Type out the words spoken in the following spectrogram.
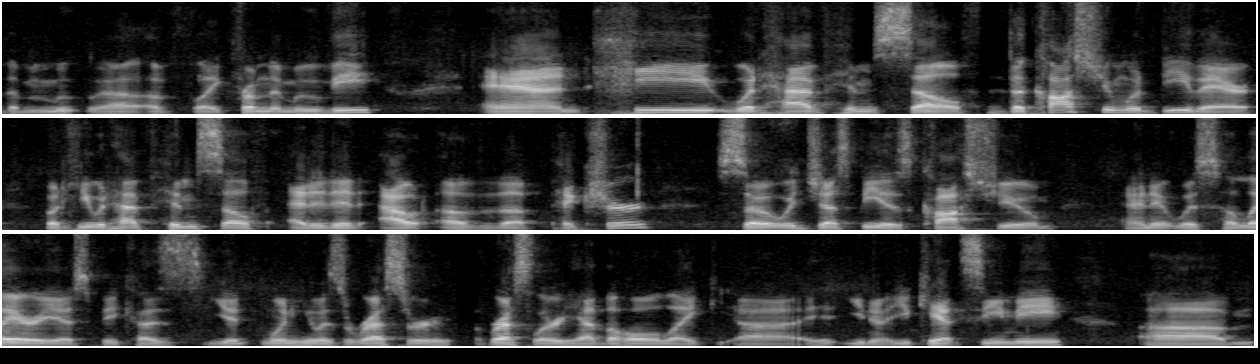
the mo- uh, of like from the movie, and he would have himself. The costume would be there, but he would have himself edited out of the picture, so it would just be his costume. And it was hilarious because you, when he was a wrestler, wrestler, he had the whole like, uh, you know, you can't see me um,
